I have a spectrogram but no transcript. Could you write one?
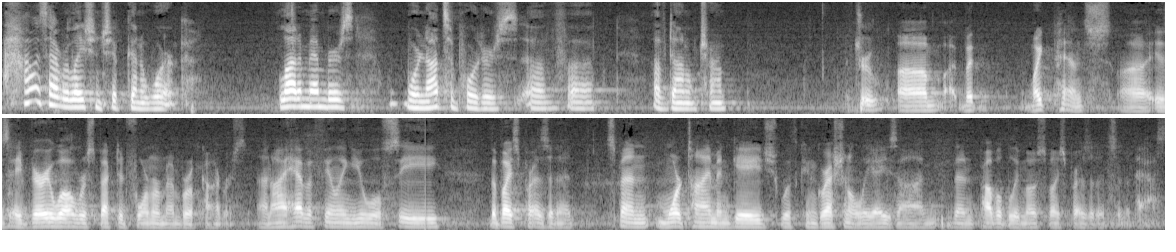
how is that relationship going to work? A lot of members were not supporters of, uh, of Donald Trump. True. Um, but Mike Pence uh, is a very well respected former member of Congress. And I have a feeling you will see the vice president spend more time engaged with congressional liaison than probably most vice presidents in the past,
